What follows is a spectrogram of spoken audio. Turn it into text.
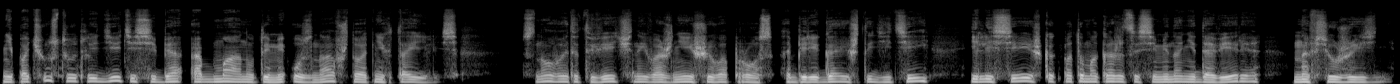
Не почувствуют ли дети себя обманутыми, узнав, что от них таились? Снова этот вечный важнейший вопрос, оберегаешь ты детей или сеешь, как потом окажется, семена недоверия на всю жизнь?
